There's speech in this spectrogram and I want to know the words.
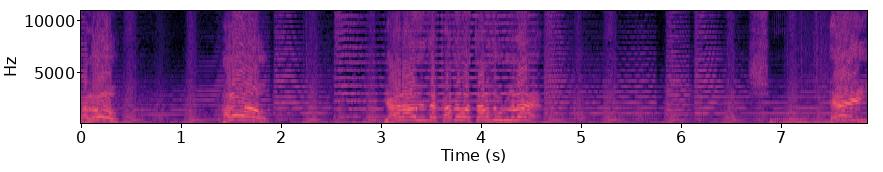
ஹலோ! ஹலோ யாராவது இந்த கதவை திறந்து விடுங்களேன். டேய்!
